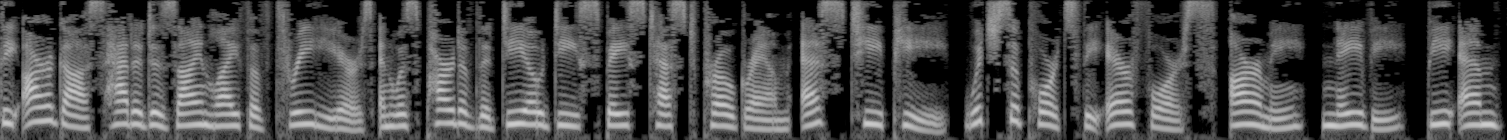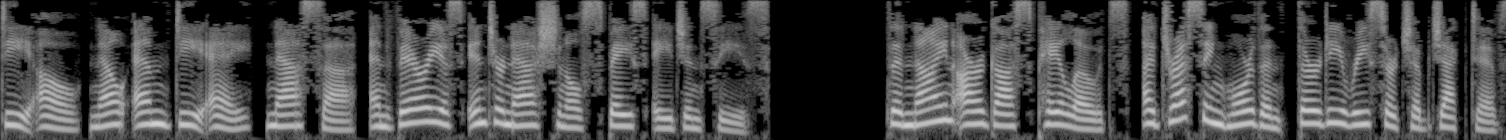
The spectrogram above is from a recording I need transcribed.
The Argos had a design life of three years and was part of the DoD Space Test Program (STP), which supports the Air Force, Army, Navy, BMDO now MDA, NASA, and various international space agencies. The nine Argos payloads, addressing more than 30 research objectives,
